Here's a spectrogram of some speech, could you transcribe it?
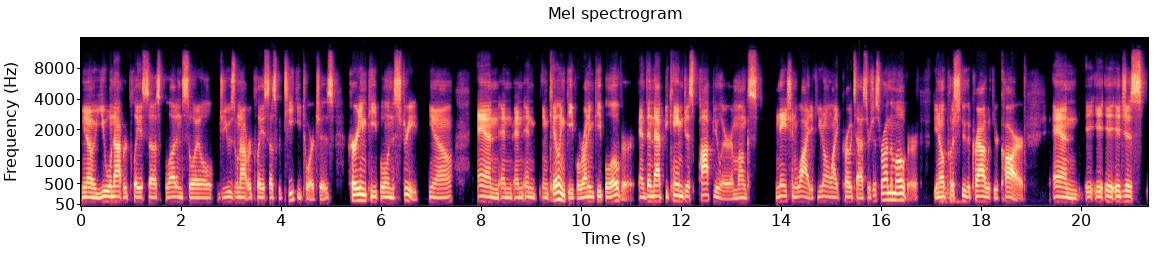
you know, you will not replace us, blood and soil. Jews will not replace us with tiki torches, hurting people in the street, you know, and and and and, and killing people, running people over. And then that became just popular amongst nationwide. If you don't like protesters, just run them over, you know, push through the crowd with your car. And it, it, it just,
